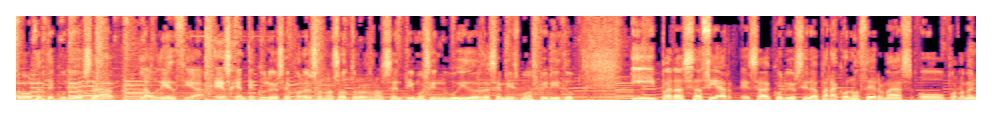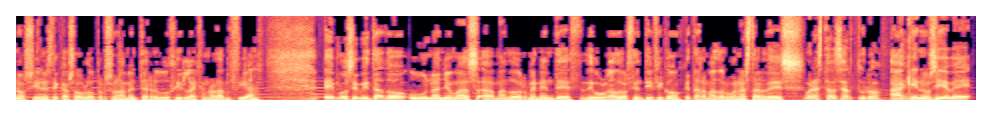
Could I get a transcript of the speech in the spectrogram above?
Somos gente curiosa, la audiencia es gente curiosa y por eso nosotros nos sentimos imbuidos de ese mismo espíritu. Y para saciar esa curiosidad, para conocer más, o por lo menos, y en este caso hablo personalmente, reducir la ignorancia, hemos invitado un año más a Amador Menéndez, divulgador científico. ¿Qué tal, Amador? Buenas tardes. Buenas tardes, Arturo. A que nos lleve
